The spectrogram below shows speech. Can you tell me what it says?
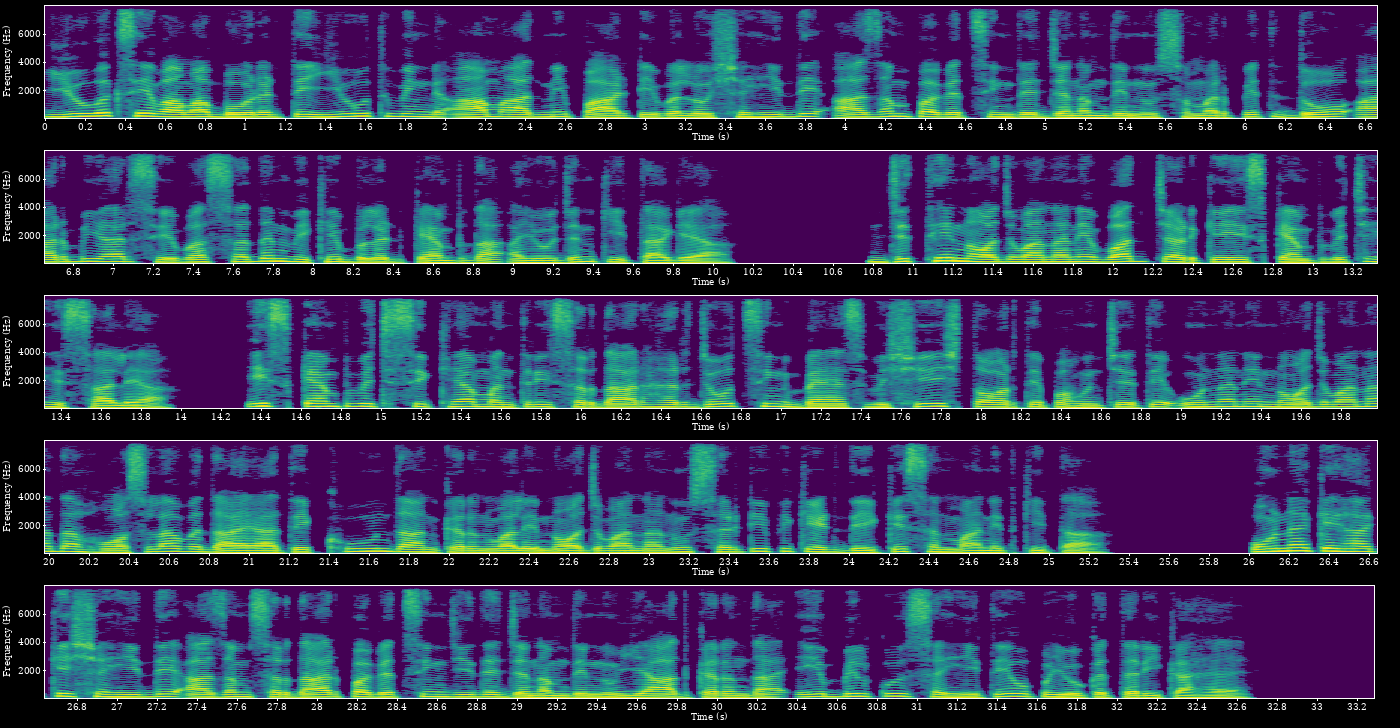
ਯੁਵਕ ਸੇਵਾਵਾਂ ਬੋਰਡ ਤੇ youth wing Aam Aadmi party ਵੱਲੋਂ ਸ਼ਹੀਦ ਆਜ਼ਮ ਭਗਤ ਸਿੰਘ ਦੇ ਜਨਮ ਦਿਨ ਨੂੰ ਸਮਰਪਿਤ 2 ਆਰਬੀਆਰ ਸੇਵਾ ਸਦਨ ਵਿਖੇ ਬਲੱਡ ਕੈਂਪ ਦਾ ਆਯੋਜਨ ਕੀਤਾ ਗਿਆ, ਜਿੱਥੇ ਨੌਜਵਾਨਾਂ ਨੇ ਵੱਧ ਚੜ ਕੇ ਇਸ ਕੈਂਪ ਵਿੱਚ ਹਿੱਸਾ ਲਿਆ। ਇਸ ਕੈਂਪ ਵਿੱਚ ਸਿੱਖਿਆ ਮੰਤਰੀ ਸਰਦਾਰ ਹਰਜੋਤ ਸਿੰਘ ਬੈਂਸ ਵਿਸ਼ੇਸ਼ ਤੌਰ ਤੇ ਪਹੁੰਚੇ ਤੇ ਉਹਨਾਂ ਨੇ ਨੌਜਵਾਨਾਂ ਦਾ ਹੌਸਲਾ ਵਧਾਇਆ ਤੇ ਖੂਨਦਾਨ ਕਰਨ ਵਾਲੇ ਨੌਜਵਾਨਾਂ ਨੂੰ ਸਰਟੀਫਿਕੇਟ ਦੇ ਕੇ ਸਨਮਾਨਿਤ ਕੀਤਾ। ਉਹਨਾਂ ਕਿਹਾ ਕਿ ਸ਼ਹੀਦ ਆਜ਼ਮ ਸਰਦਾਰ ਭਗਤ ਸਿੰਘ ਜੀ ਦੇ ਜਨਮ ਦਿਨ ਨੂੰ ਯਾਦ ਕਰਨ ਦਾ ਇਹ ਬਿਲਕੁਲ ਸਹੀ ਤੇ ਉਪਯੁਕਤ ਤਰੀਕਾ ਹੈ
